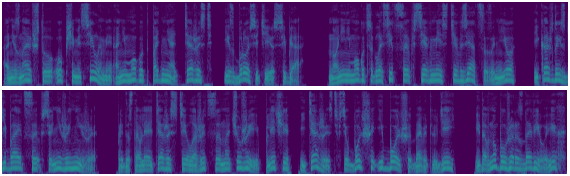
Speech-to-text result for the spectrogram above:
Они знают, что общими силами они могут поднять тяжесть и сбросить ее с себя. Но они не могут согласиться все вместе взяться за нее, и каждый изгибается все ниже и ниже, предоставляя тяжести ложиться на чужие плечи, и тяжесть все больше и больше давит людей и давно бы уже раздавила их,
